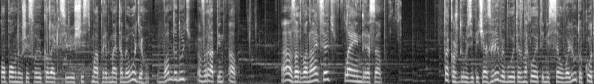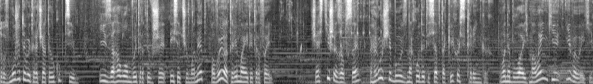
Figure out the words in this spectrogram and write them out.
Поповнивши свою колекцію шістьма предметами одягу, вам дадуть Wrapping Up. А за 12 Plain Dress Up. Також, друзі, під час гри ви будете знаходити місцеву валюту, котру зможете витрачати у купців. І загалом, витративши 1000 монет, ви отримаєте трофей. Частіше за все, гроші будуть знаходитися в таких ось скриньках. Вони бувають маленькі і великі.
